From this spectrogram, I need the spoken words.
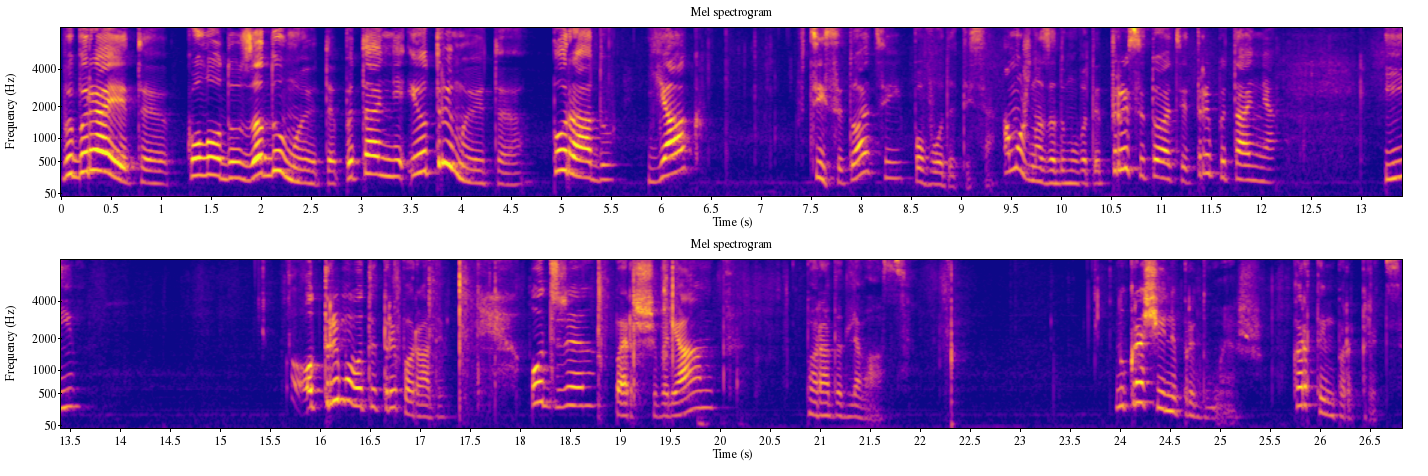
вибираєте колоду, задумуєте питання і отримуєте пораду, як в цій ситуації поводитися. А можна задумувати три ситуації, три питання. І отримувати три поради. Отже, перший варіант порада для вас. Ну, краще й не придумаєш. Карта імператриця.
